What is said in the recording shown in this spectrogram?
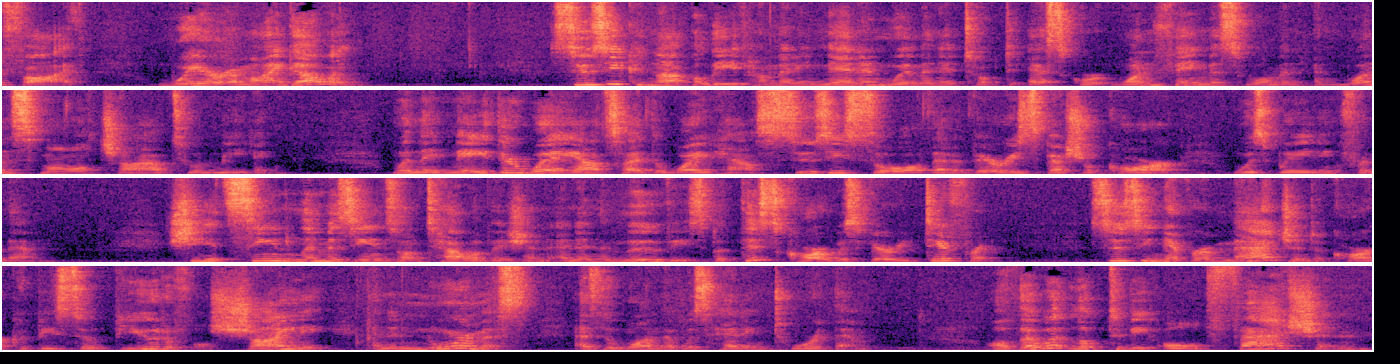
5 Where Am I Going? Susie could not believe how many men and women it took to escort one famous woman and one small child to a meeting. When they made their way outside the White House, Susie saw that a very special car was waiting for them. She had seen limousines on television and in the movies, but this car was very different. Susie never imagined a car could be so beautiful, shiny, and enormous as the one that was heading toward them. Although it looked to be old-fashioned,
